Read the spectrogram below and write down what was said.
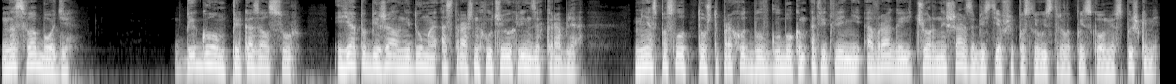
На свободе. «Бегом!» — приказал Сур. Я побежал, не думая о страшных лучевых линзах корабля. Меня спасло то, что проход был в глубоком ответвлении оврага, и черный шар, заблестевший после выстрела поисковыми вспышками,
